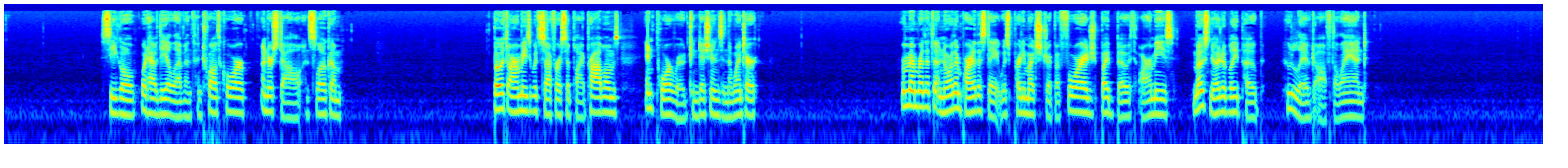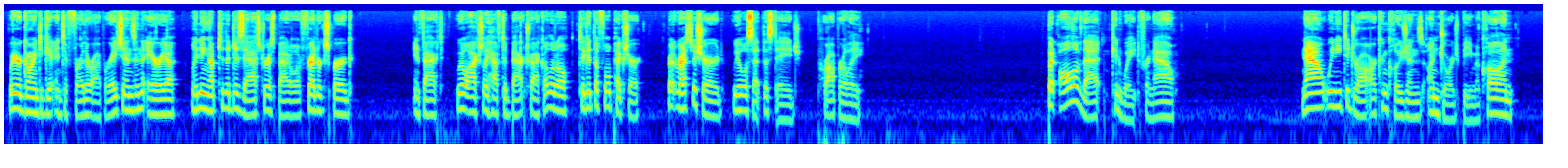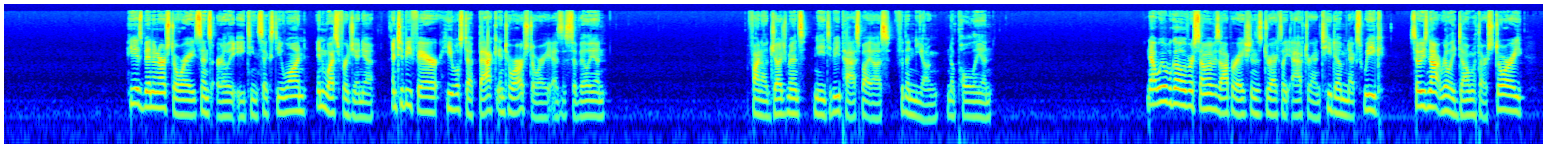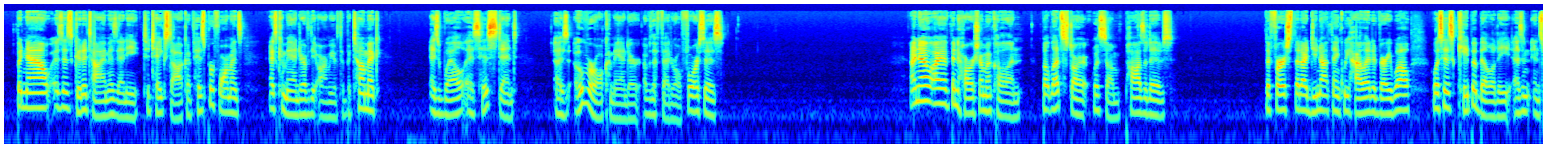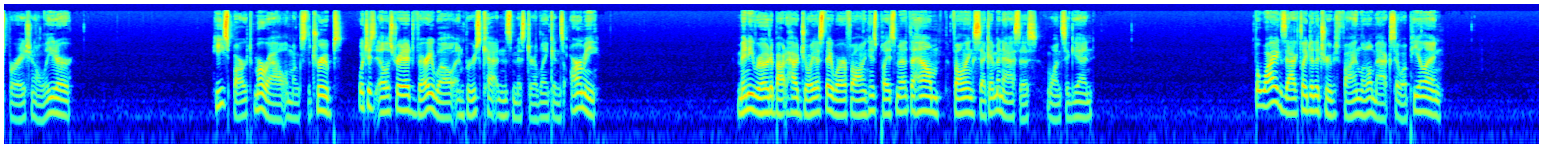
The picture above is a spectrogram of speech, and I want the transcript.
Sigel would have the 11th and 12th Corps under Stahel and Slocum. Both armies would suffer supply problems and poor road conditions in the winter. Remember that the northern part of the state was pretty much stripped of forage by both armies, most notably Pope, who lived off the land. We are going to get into further operations in the area leading up to the disastrous Battle of Fredericksburg. In fact, we will actually have to backtrack a little to get the full picture, but rest assured, we will set the stage properly. But all of that can wait for now. Now we need to draw our conclusions on George B. McClellan. He has been in our story since early 1861 in West Virginia, and to be fair, he will step back into our story as a civilian. Final judgments need to be passed by us for the young Napoleon. Now, we will go over some of his operations directly after Antietam next week, so he's not really done with our story, but now is as good a time as any to take stock of his performance as commander of the Army of the Potomac, as well as his stint as overall commander of the federal forces. I know I have been harsh on McClellan, but let's start with some positives. The first that I do not think we highlighted very well was his capability as an inspirational leader he sparked morale amongst the troops, which is illustrated very well in Bruce Catton's Mr. Lincoln's Army. Many wrote about how joyous they were following his placement at the helm, following 2nd Manassas once again. But why exactly did the troops find Little Mac so appealing?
